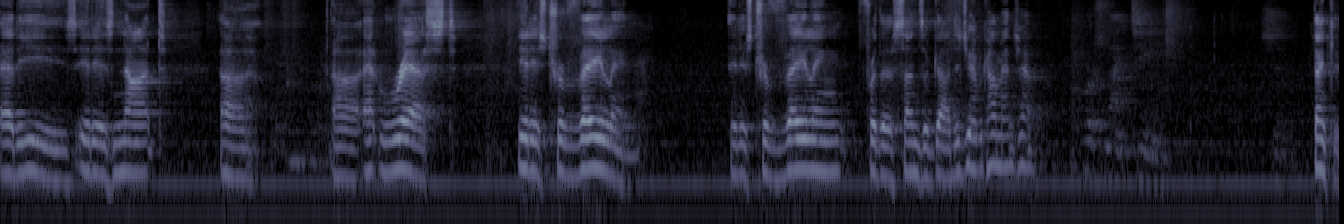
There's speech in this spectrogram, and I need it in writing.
at ease. It is not uh, uh, at rest. It is travailing. It is travailing for the sons of God. Did you have a comment, Jim? Verse 19. Thank you.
